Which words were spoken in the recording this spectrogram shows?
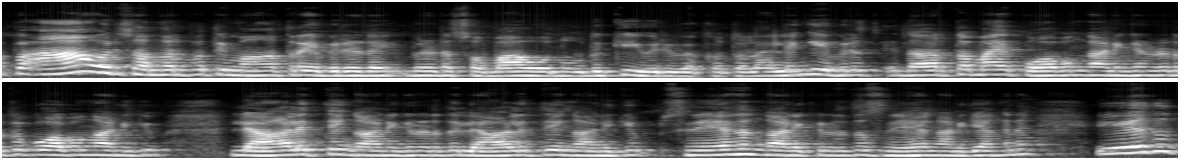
അപ്പോൾ ആ ഒരു സന്ദർഭത്തിൽ മാത്രമേ ഇവരുടെ ഇവരുടെ സ്വഭാവം ഒന്ന് ഒതുക്കി ഇവർ വെക്കത്തുള്ളൂ. അല്ലെങ്കിൽ ഇവർ യഥാർത്ഥമായ കോപം കാണിക്കേണ്ടിടത്ത് കോപം കാണിക്കും ലാളിത്യം കാണിക്കേണ്ടിടത്ത് ലാളിത്യം കാണിക്കും സ്നേഹം കാണിക്കേണ്ടിടത്ത് സ്നേഹം കാണിക്കും. അങ്ങനെ ഏത്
